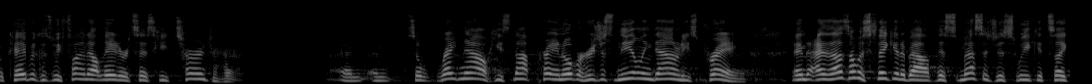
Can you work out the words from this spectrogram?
okay? Because we find out later it says he turned to her and, and so right now, he's not praying over her. He's just kneeling down and he's praying. And as I was thinking about this message this week, it's like,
